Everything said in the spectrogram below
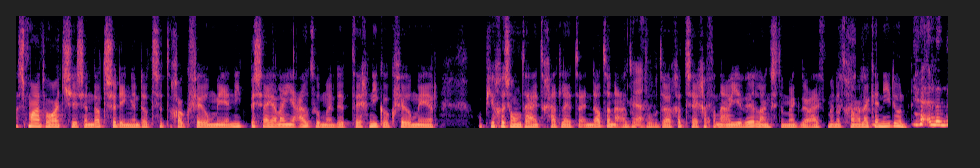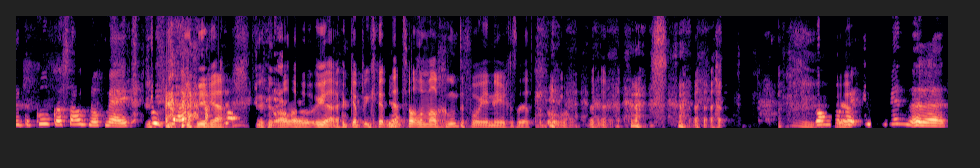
smartwatches en dat soort dingen, dat ze toch ook veel meer, niet per se alleen je auto, maar de techniek ook veel meer op je gezondheid gaat letten. En dat een auto bijvoorbeeld wel gaat zeggen van nou je wil langs de McDrive, maar dat gaan we lekker niet doen. Ja, en dan doet de koelkast ook nog mee. ja, hallo. Ja, ik heb, ik heb net allemaal groenten voor je neergezet. Verdomme. Dan ja minder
